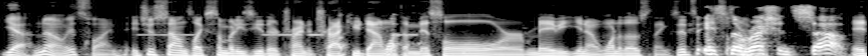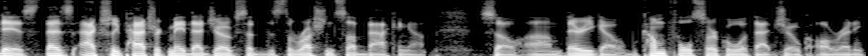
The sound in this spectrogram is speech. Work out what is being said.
yeah, no, it's fine. It just sounds like somebody's either trying to track you down with a missile or maybe you know one of those things. It's It's the all good. Russian sub. It is. That's actually Patrick made that joke. Said this the Russian sub backing up. So um, there you go. We come full circle with that joke already.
